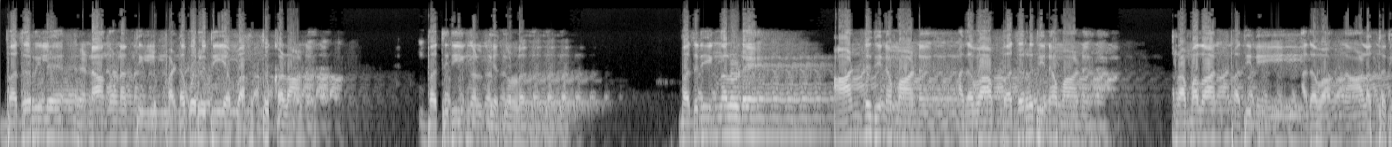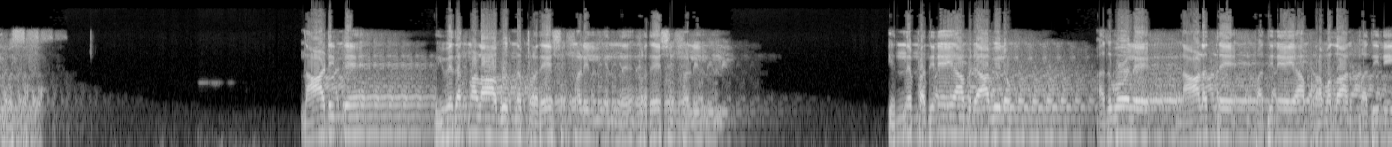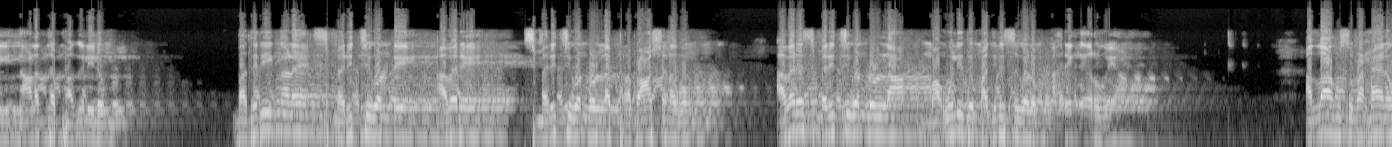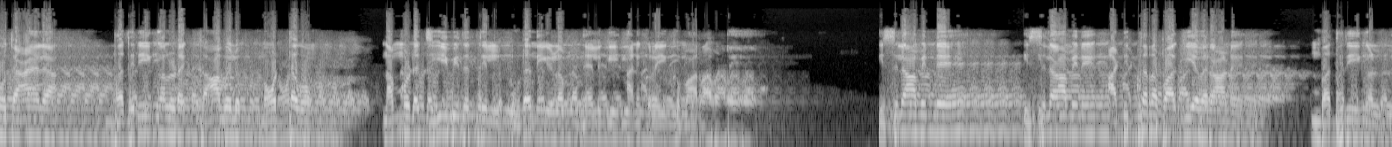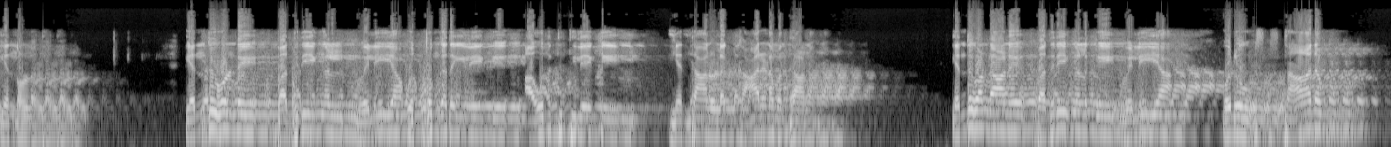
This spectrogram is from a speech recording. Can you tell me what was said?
ബദറിലെ രണാങ്കണത്തിൽ പടപൊരുതിയ മഹത്തുക്കളാണ് ബദരീങ്ങൾ എന്നുള്ളത്. ബദരീങ്ങളുടെ ആണ്ട് ദിനമാണ് അഥവാ ബദർ ദിനമാണ് റമദാൻ പതിനേഴ് അഥവാ നാളത്തെ ദിവസം. നാടിന്റെ വിവിധങ്ങളാകുന്ന പ്രദേശങ്ങളിൽ നിന്ന് പ്രദേശങ്ങളിൽ ഇന്ന് പതിനേഴാം രാവിലും അതുപോലെ നാളത്തെ പതിനേഴാം റമദാൻ പതിനേ നാളത്തെ പകലിലും ബദരീങ്ങളെ സ്മരിച്ചുകൊണ്ട് അവരെ സ്മരിച്ചുകൊണ്ടുള്ള പ്രഭാഷണവും അവരെ സ്മരിച്ചുകൊണ്ടുള്ള മൗലിദ് മജ്ലിസുകളും അരങ്ങേറുകയാണ്. അള്ളാഹു സുബഹാനോ തായാല ബദരീങ്ങളുടെ കാവലും നോട്ടവും നമ്മുടെ ജീവിതത്തിൽ ഉടനീളം നൽകി അനുഗ്രഹിക്കുമാറാവട്ടെ. ഇസ്ലാമിന്റെ ഇസ്ലാമിന് അടിത്തറ പാകിയവരാണ് ബദരീങ്ങൾ എന്നുള്ളത്. എന്തുകൊണ്ട് ബദരീങ്ങൾ വലിയ ഉത്തുംഗതയിലേക്ക് ഔന്നത്യത്തിലേക്ക് എത്താനുള്ള കാരണമെന്താണ്? എന്തുകൊണ്ടാണ് ബദരീങ്ങൾക്ക് വലിയ ഒരു സ്ഥാനം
